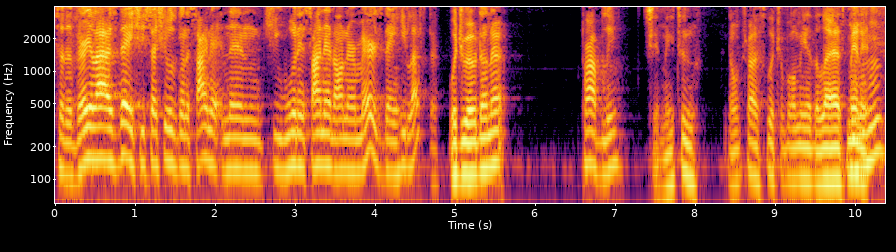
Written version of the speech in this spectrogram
to the very last day, she said she was going to sign it, and then she wouldn't sign it on her marriage day, and he left her. Would you ever done that? Probably. Shit, me too. Don't try to switch up on me at the last minute. Mm-hmm.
